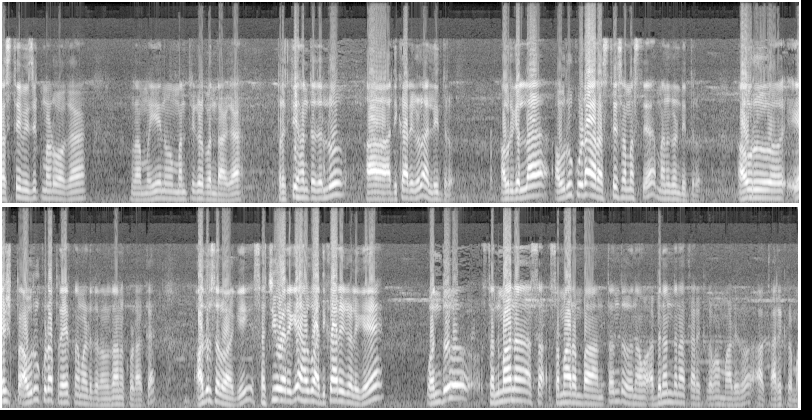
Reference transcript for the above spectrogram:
ರಸ್ತೆ ವಿಸಿಟ್ ಮಾಡುವಾಗ ನಮ್ಮ ಏನು ಮಂತ್ರಿಗಳು ಬಂದಾಗ ಪ್ರತಿ ಹಂತದಲ್ಲೂ ಆ ಅಧಿಕಾರಿಗಳು ಅಲ್ಲಿದ್ದರು ಅವರಿಗೆಲ್ಲ ಅವರು ಕೂಡ ರಸ್ತೆ ಸಮಸ್ಯೆ ಮನಗಂಡಿದ್ದರು ಅವರು ಎಷ್ಟು ಅವರು ಕೂಡ ಪ್ರಯತ್ನ ಮಾಡಿದ್ರು ಅನುದಾನ ಕೊಡೋಕೆ ಅದ್ರ ಸಲುವಾಗಿ ಸಚಿವರಿಗೆ ಹಾಗೂ ಅಧಿಕಾರಿಗಳಿಗೆ ಒಂದು ಸನ್ಮಾನ ಸಮಾರಂಭ ಅಂತಂದು ನಾವು ಅಭಿನಂದನಾ ಕಾರ್ಯಕ್ರಮ ಮಾಡಿರೋ ಆ ಕಾರ್ಯಕ್ರಮ.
